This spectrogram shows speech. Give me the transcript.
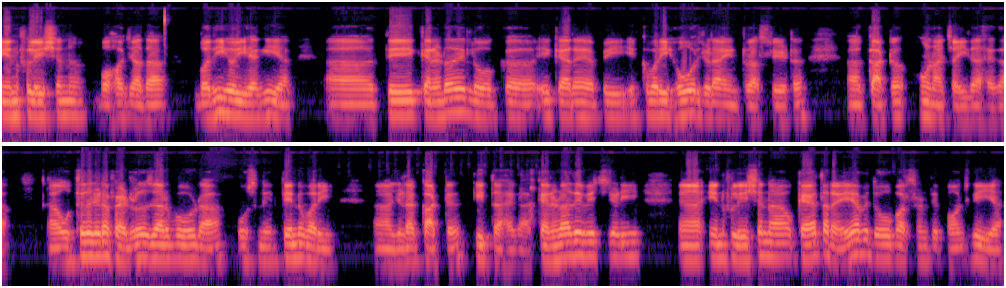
ਇਨਫਲੇਸ਼ਨ ਬਹੁਤ ਜ਼ਿਆਦਾ ਵਧੀ ਹੋਈ ਹੈਗੀ ਆ। ਅਹ ਤੇ ਕੈਨੇਡਾ ਦੇ ਲੋਕ ਇਹ ਕਹਿ ਰਹੇ ਆ ਵੀ ਇੱਕ ਵਾਰੀ ਹੋਰ ਜਿਹੜਾ ਇੰਟਰਸਟ ਰੇਟ ਘੱਟ ਹੋਣਾ ਚਾਹੀਦਾ ਹੈਗਾ। ਉੱਥੇ ਦਾ ਜਿਹੜਾ ਫੈਡਰਲ ਰਿਜ਼ਰਵ ਬੋਰਡ ਆ, ਉਸਨੇ ਤਿੰਨ ਵਾਰੀ ਜਿਹੜਾ ਘੱਟ ਕੀਤਾ ਹੈਗਾ। ਕੈਨੇਡਾ ਦੇ ਵਿੱਚ ਜਿਹੜੀ ਇਨਫਲੇਸ਼ਨ ਆ, ਉਹ ਕਹਿ ਤਾਂ ਰਹੇ ਆ ਵੀ 2% ਤੇ ਪਹੁੰਚ ਗਈ ਆ।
